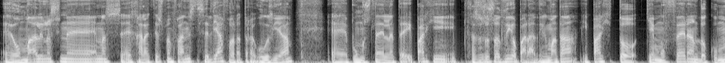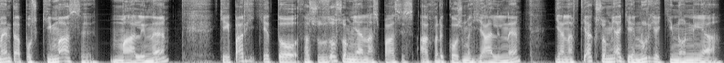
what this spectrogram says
Ε, ο Μάλινος είναι ένας ε, χαρακτήρας που εμφανίζεται σε διάφορα τραγούδια ε, που μου στέλνετε. Υπάρχει, θα σας δώσω δύο παραδείγματα. Υπάρχει το «Και μου φέραν ντοκουμέντα πως κοιμάσαι Μάλινε» και υπάρχει και το «Θα σου δώσω μια να σπάσεις άχβρε κόσμε γυάλινε» για να φτιάξω μια καινούργια κοινωνία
